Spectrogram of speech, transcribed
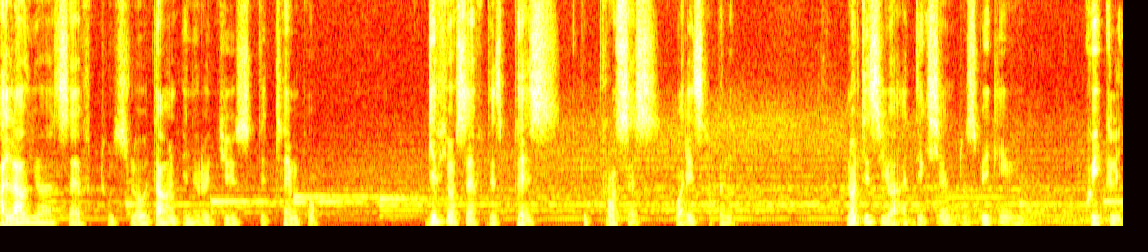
Allow yourself to slow down and reduce the tempo. Give yourself the space to process what is happening. Notice your addiction to speaking quickly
